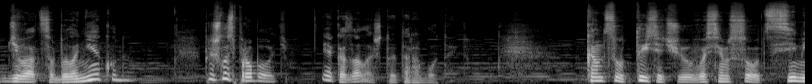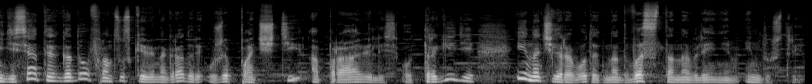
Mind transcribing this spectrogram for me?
деваться было некуда. Пришлось пробовать, и оказалось, что это работает. К концу 1870-х годов французские виноградари уже почти оправились от трагедии и начали работать над восстановлением индустрии.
